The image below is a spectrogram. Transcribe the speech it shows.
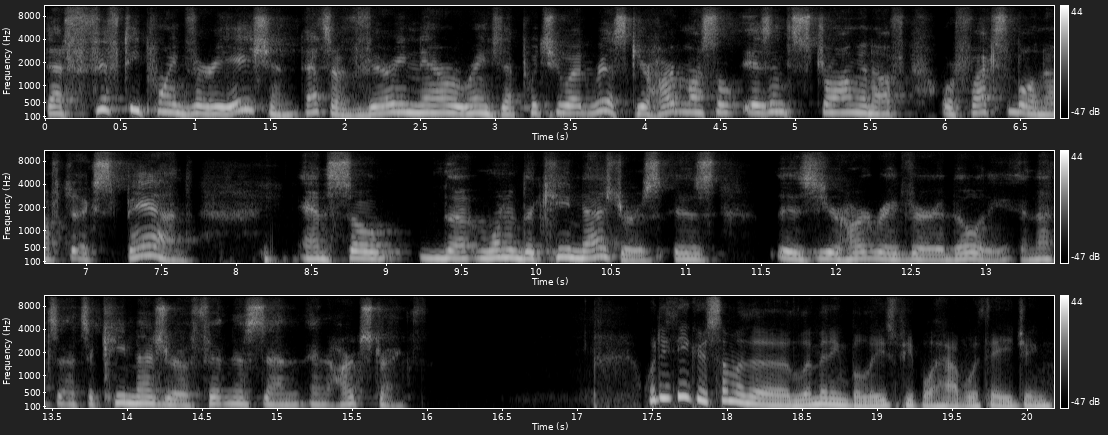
that 50 point variation that's a very narrow range that puts you at risk. Your heart muscle isn't strong enough or flexible enough to expand. And so the one of the key measures is is your heart rate variability. And that's that's a key measure of fitness and, and heart strength what do you think are some of the limiting beliefs people have with aging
